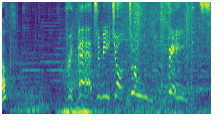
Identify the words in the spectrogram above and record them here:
Hop. Prepare to meet your doom, fiends!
